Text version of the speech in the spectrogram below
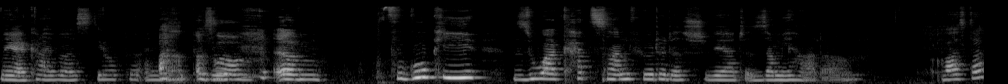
Naja, Kaiba ist die eine Ach, ach so. Ähm, Fuguki Suakatsan führte das Schwert Samihada. Was das?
